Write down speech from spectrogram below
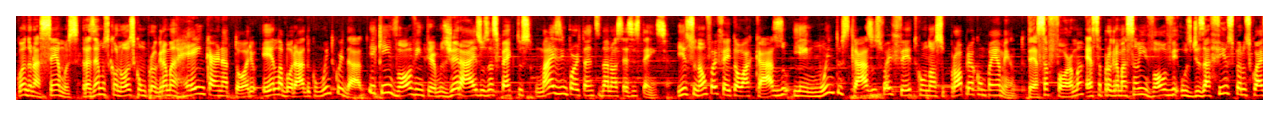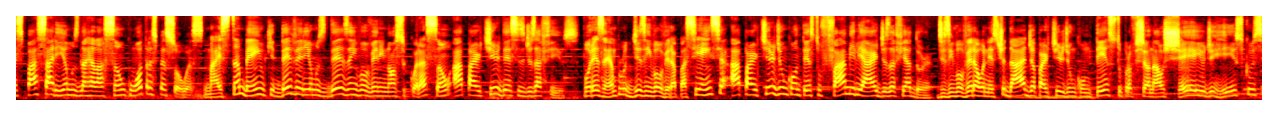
Quando nascemos, trazemos conosco um programa reencarnatório elaborado com muito cuidado e que envolve, em termos gerais, os aspectos aspectos mais importantes da nossa existência. Isso não foi feito ao acaso e, em muitos casos, foi feito com o nosso próprio acompanhamento. Dessa forma, essa programação envolve os desafios pelos quais passaríamos na relação com outras pessoas, mas também o que deveríamos desenvolver em nosso coração a partir desses desafios. Por exemplo, desenvolver a paciência a partir de um contexto familiar desafiador, desenvolver a honestidade a partir de um contexto profissional cheio de riscos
